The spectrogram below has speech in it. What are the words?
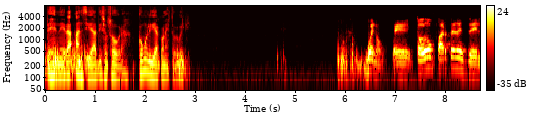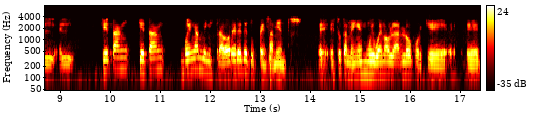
te genera ansiedad y zozobra. ¿Cómo lidiar con esto, Willy? Bueno, eh, todo parte desde el, qué tan qué tan buen administrador eres de tus pensamientos. Eh, esto también es muy bueno hablarlo porque eh,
